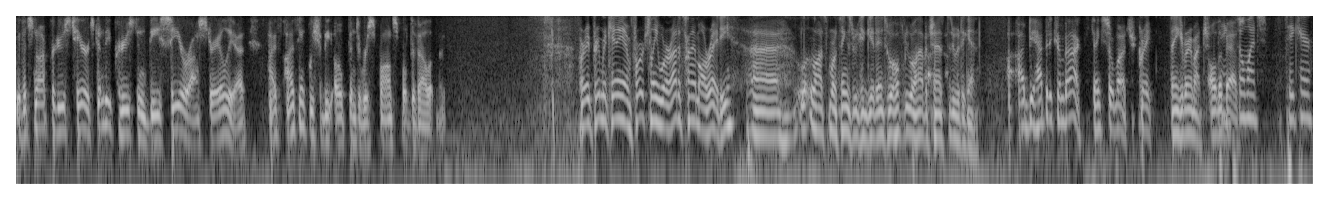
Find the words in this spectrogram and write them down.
If it's not produced here, it's going to be produced in BC or Australia. I, I think we should be open to responsible development. All right, Premier Kenney, unfortunately, we're out of time already. Uh, lots more things we could get into. Hopefully, we'll have a chance to do it again. I'd be happy to come back. Thanks so much. Great. Thank you very much. All the Thanks best. so much. Take care.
